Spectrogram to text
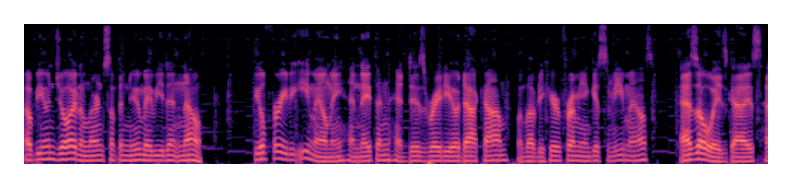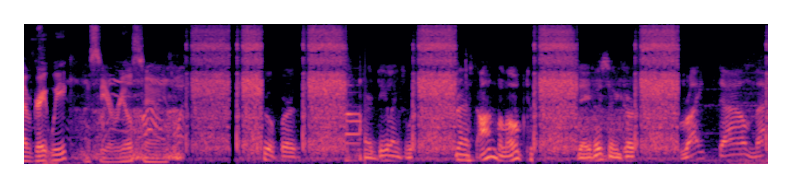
Hope you enjoyed and learned something new maybe you didn't know. Feel free to email me at nathan at dizradio.com. Would love to hear from you and get some emails. As always, guys, have a great week and see you real soon. Their dealings with addressed envelope to Davis and Kirk. Write down that.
